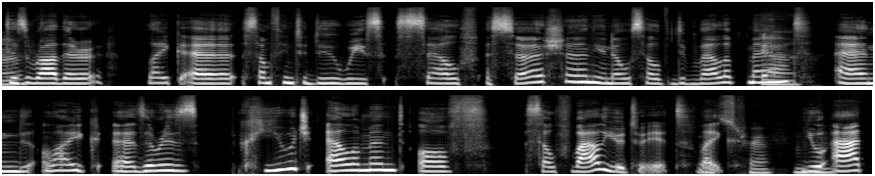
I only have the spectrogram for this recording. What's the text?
It is rather like uh, something to do with self assertion, you know, self development. And like uh, there is huge element of self value to it. Like That's true. you Mhm. add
